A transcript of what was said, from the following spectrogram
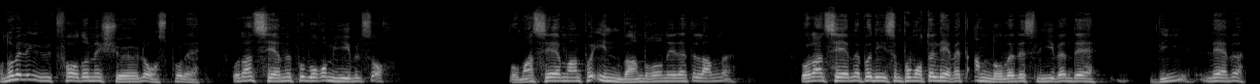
Og nå vil jeg utfordre meg sjøl og oss på det. Hvordan ser vi på våre omgivelser? Hvordan ser man på innvandrerne i dette landet? Hvordan ser vi på de som på en måte lever et annerledes liv enn det vi lever?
